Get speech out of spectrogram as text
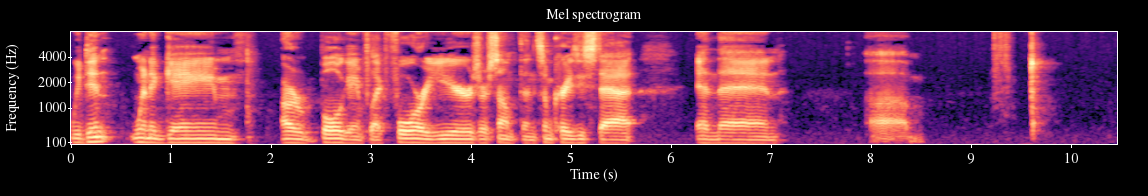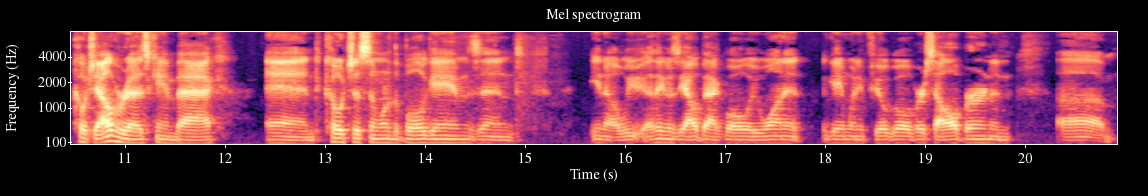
we didn't win a game our bowl game for like four years or something, some crazy stat, and then um, Coach Alvarez came back and coach us in one of the bowl games. And, you know, we, I think it was the Outback Bowl. We won it, a game winning field goal versus Auburn. And um,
